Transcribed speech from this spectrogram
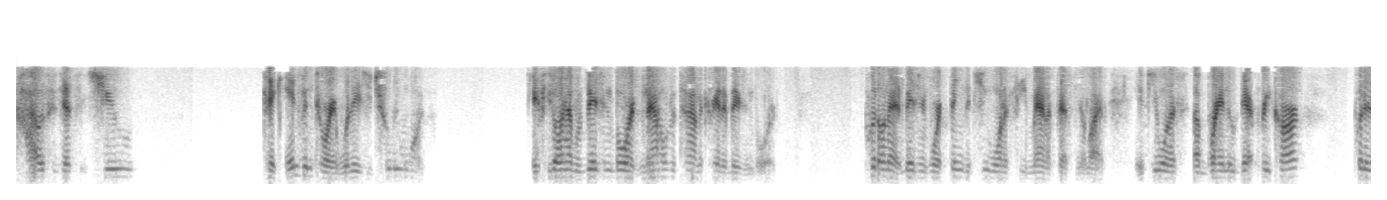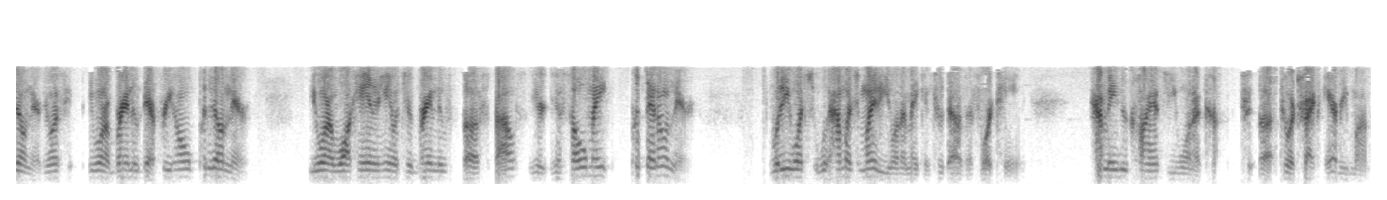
highly suggest that you take inventory of what it is you truly want. If you don't have a vision board, now is the time to create a vision board. Put on that vision board things that you want to see manifest in your life. If you want a, a brand new debt-free car, put it on there. If you want, see, you want a brand new debt-free home, put it on there. You want to walk hand in hand with your brand new uh, spouse, your, your soulmate, put that on there. What do you want? How much money do you want to make in 2014? How many new clients do you want to to, uh, to attract every month?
